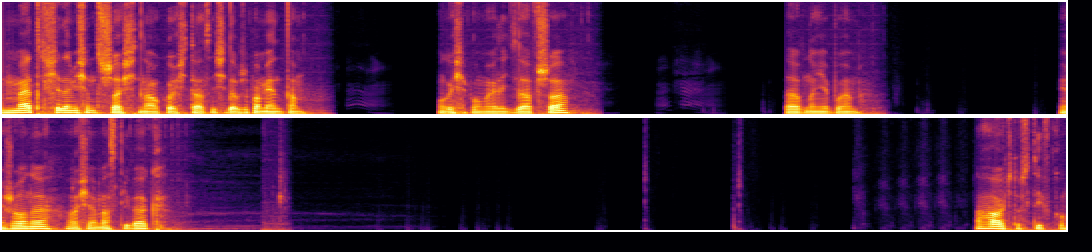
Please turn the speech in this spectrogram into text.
1,76 m na oko, jeśli teraz, jeśli dobrze pamiętam. Mogę się pomylić zawsze. Dawno nie byłem mierzony. O, siema Steve'ek. A chodź tu Steve'ku.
